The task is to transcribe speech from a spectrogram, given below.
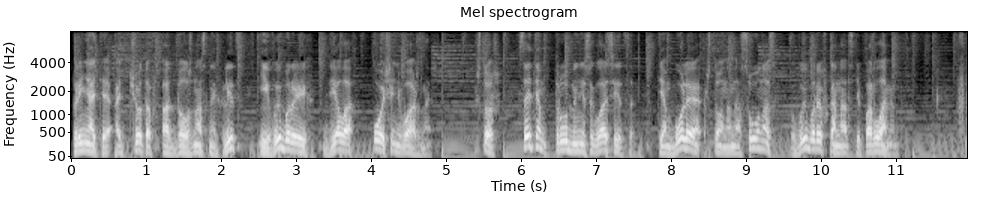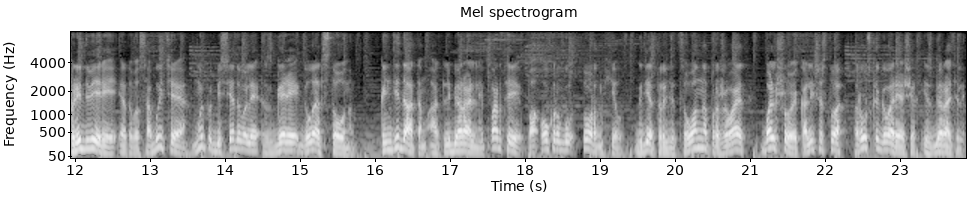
Принятие отчетов от должностных лиц и выборы их – дело очень важное. Что ж, с этим трудно не согласиться, тем более, что на носу у нас выборы в канадский парламент. В преддверии этого события мы побеседовали с Гэри Глэдстоуном, кандидатом от либеральной партии по округу Торнхилл, где традиционно проживает большое количество русскоговорящих избирателей.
